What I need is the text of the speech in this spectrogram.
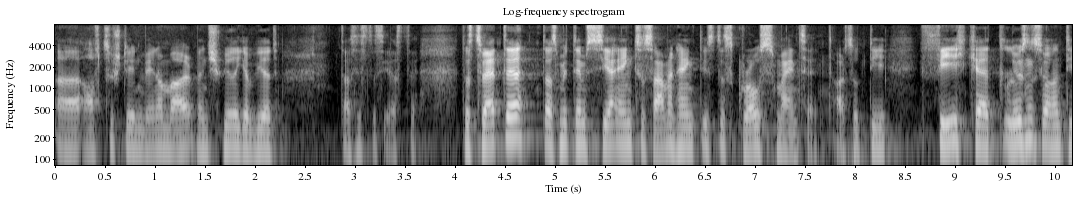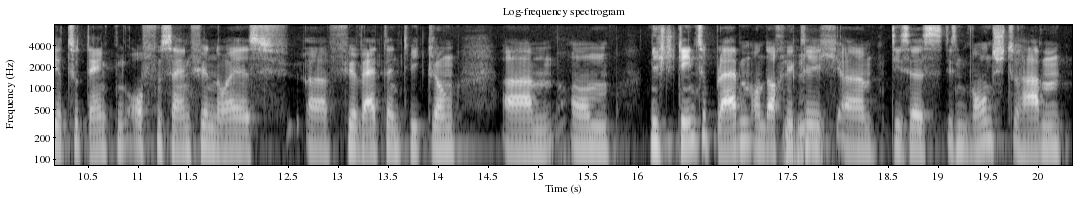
äh, aufzustehen, wenn einmal, wenn es schwieriger wird das ist das Erste. Das Zweite, das mit dem sehr eng zusammenhängt, ist das Growth Mindset. Also die Fähigkeit, lösungsorientiert zu denken, offen sein für Neues, äh, für Weiterentwicklung, ähm, um nicht stehen zu bleiben und auch mhm. wirklich ähm, dieses, diesen Wunsch zu haben,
